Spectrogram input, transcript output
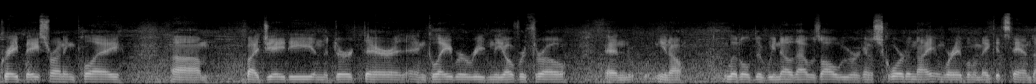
great base running play um, by JD in the dirt there, and, and Gleyber reading the overthrow. And, you know, little did we know that was all we were going to score tonight, and we're able to make it stand up.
